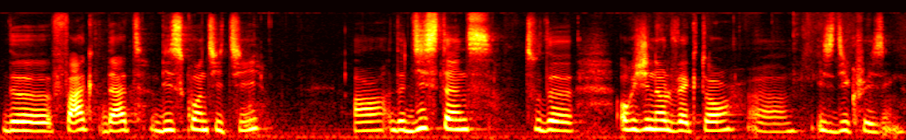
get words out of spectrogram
the fact that this quantity, are the distance to the original vector, uh, is decreasing.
